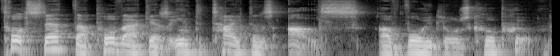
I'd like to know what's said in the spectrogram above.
Trots detta påverkades inte Titans alls av Voidlords korruption.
